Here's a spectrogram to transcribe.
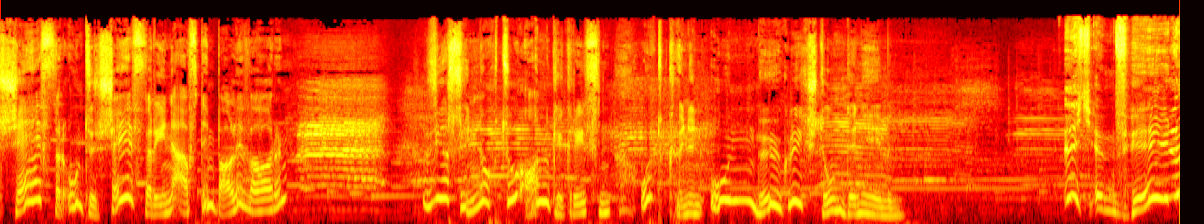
Schäfer und Schäferin auf dem Balle waren? Wir sind noch zu angegriffen und können unmöglich Stunde nehmen. Ich empfehle,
